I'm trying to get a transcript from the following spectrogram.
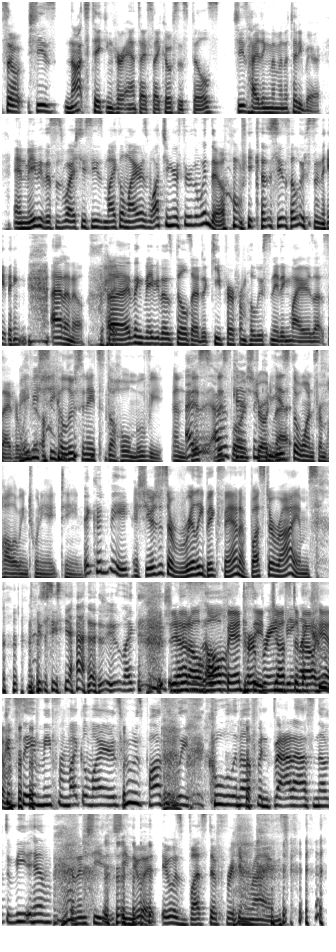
So she's not taking her antipsychosis pills. She's hiding them in a teddy bear. And maybe this is why she sees Michael Myers watching her through the window because she's hallucinating. I don't know. Right. Uh, I think maybe those pills are to keep her from hallucinating Myers outside her Maybe window. she hallucinates the whole movie. And this I was this Laurie Strode is the one from Halloween 2018. it could be. and she was just a really big fan of Busta Rhymes. she, yeah, she was like, She had a whole fantasy just about Who him." could save me from Michael Myers? Who's possibly cool enough and badass enough to beat him? And then she she knew it. It was Busta freaking Rhymes.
